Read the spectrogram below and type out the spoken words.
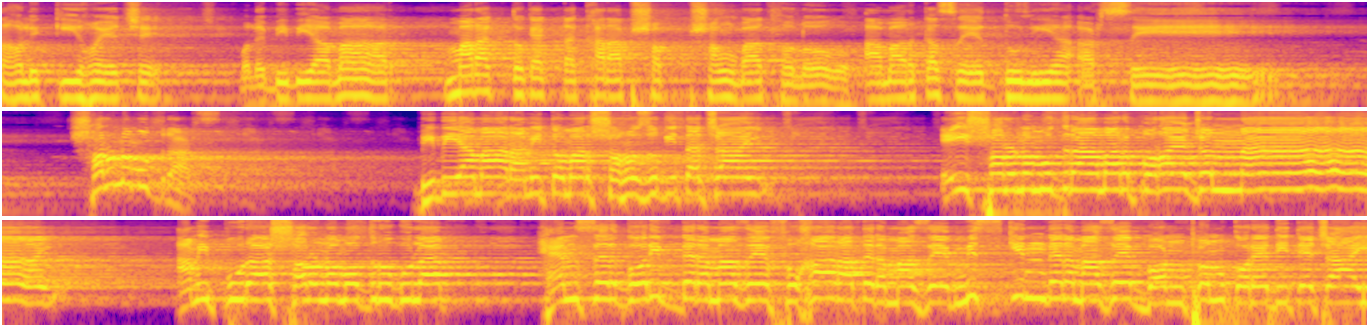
তাহলে কি হয়েছে? বলে, বিবি আমার, মারাত্মক একটা খারাপ সব সংবাদ হলো। আমার কাছে দুনিয়া আসছে। স্বর্ণ মুদ্রা আসছে। বিবি আমার, আমি তোমার সহযোগিতা চাই। এই স্বর্ণ মুদ্রা আমার প্রয়োজন নাই। আমি পুরা স্বর্ণ মুদ্রগুলা হ্যামসের গরিবদের মাঝে ফুখারাতের মাঝে, মিসকিনদের মাঝে বন্টন করে দিতে চাই।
